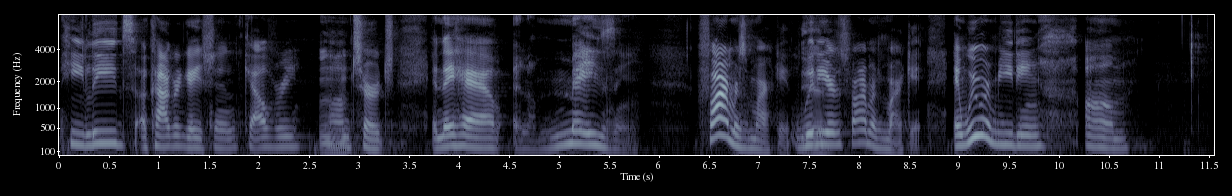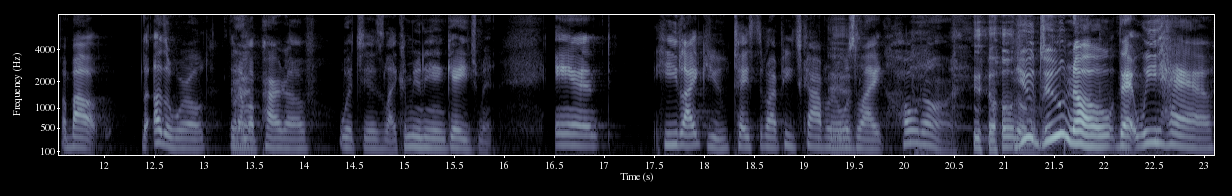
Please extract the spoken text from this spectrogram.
he leads a congregation, Calvary Mm-hmm. um, Church, and they have an amazing farmers market, Whittier's Farmers Market, and we were meeting um about the other world that I'm a part of, which is like community engagement, and. He, like you, tasted my peach cobbler and was like, "Hold on, Hold you on. do know that we have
